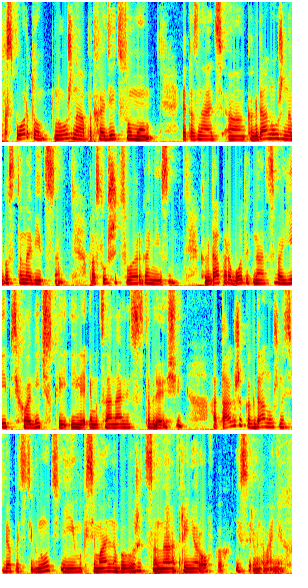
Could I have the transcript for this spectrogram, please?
к спорту нужно подходить с умом. Это знать, а, когда нужно восстановиться, послушать свой организм, когда поработать над своей психологической или эмоциональной составляющей, а также когда нужно себя подстегнуть и максимально выложиться на тренировках и соревнованиях.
